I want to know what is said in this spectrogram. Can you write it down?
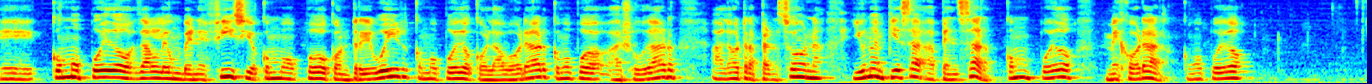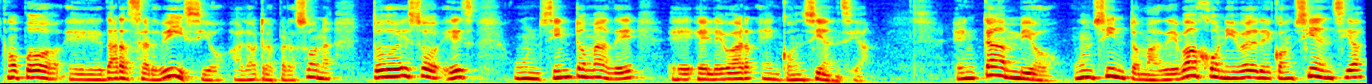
eh, cómo puedo darle un beneficio, cómo puedo contribuir, cómo puedo colaborar, cómo puedo ayudar a la otra persona. Y uno empieza a pensar cómo puedo mejorar, cómo puedo cómo puedo eh, dar servicio a la otra persona. Todo eso es un síntoma de eh, elevar en conciencia. En cambio, un síntoma de bajo nivel de conciencia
